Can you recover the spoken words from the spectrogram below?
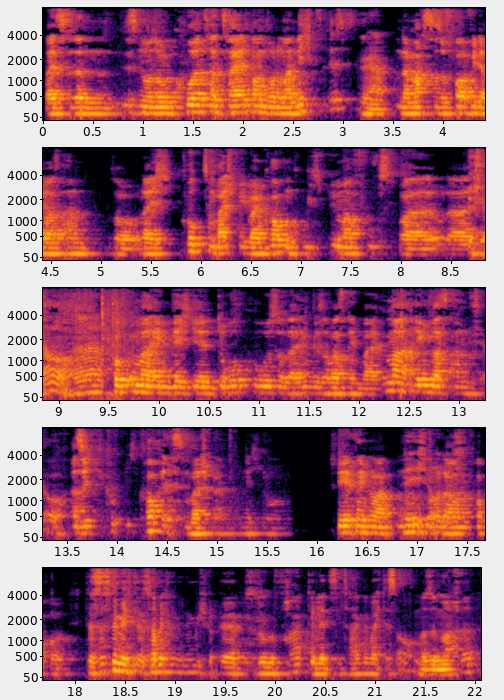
weißt du, dann ist nur so ein kurzer Zeitraum, wo du mal nichts isst. Ja. und dann machst du sofort wieder was an. So, oder ich gucke zum Beispiel beim Kochen gucke ich immer Fußball oder ich auch, ja. gucke immer irgendwelche Dokus oder irgendwie sowas nebenbei. Immer irgendwas an. Ich auch. Also ich, ich koche jetzt zum Beispiel einfach nicht nur. Ich stehe jetzt nicht nur Nee, ich oder und koche. Das ist nämlich, das habe ich mich äh, so gefragt die letzten Tage, weil ich das auch immer so mache.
